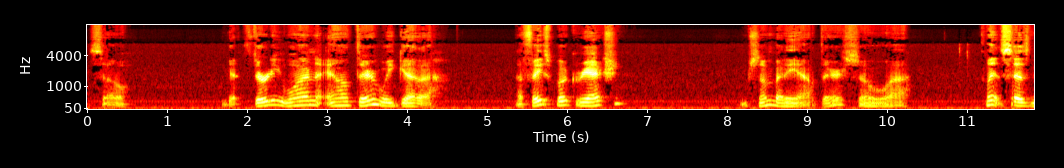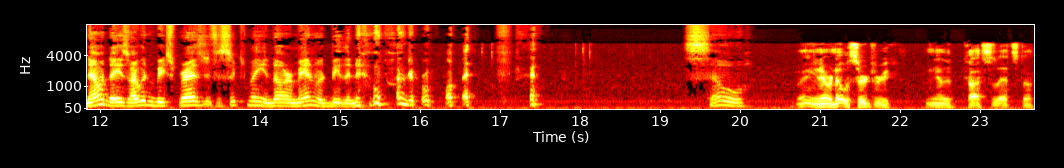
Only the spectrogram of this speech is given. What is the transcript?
So, we got 31 out there. We got a a Facebook reaction from somebody out there. So uh, Clint says nowadays I wouldn't be surprised if a six million dollar man would be the new Wonder Woman. so Well, you never know with surgery, you know, the cost of that stuff.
